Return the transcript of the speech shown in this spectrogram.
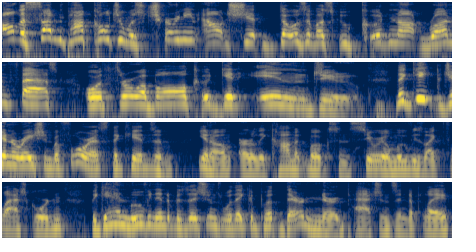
All of a sudden, pop culture was churning out shit those of us who could not run fast or throw a ball could get into. The geek generation before us, the kids of, you know, early comic books and serial movies like Flash Gordon, began moving into positions where they could put their nerd passions into play,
